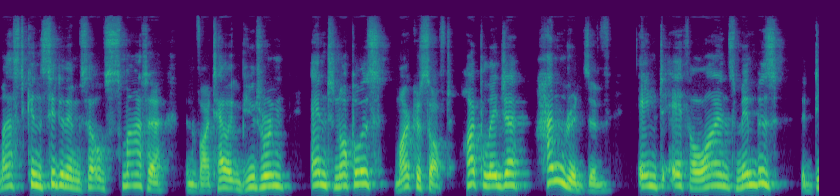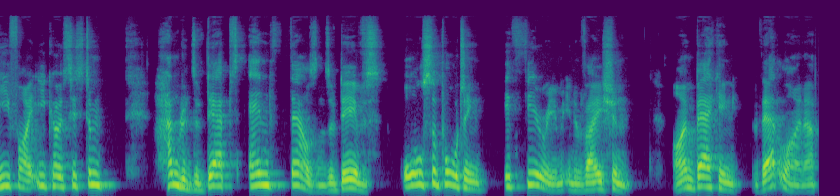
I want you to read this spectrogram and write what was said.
must consider themselves smarter than Vitalik Buterin, Antonopoulos, Microsoft, Hyperledger, hundreds of Ent-ETH Alliance members, the DeFi ecosystem, hundreds of dApps, and thousands of devs, all supporting Ethereum innovation. I'm backing that lineup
